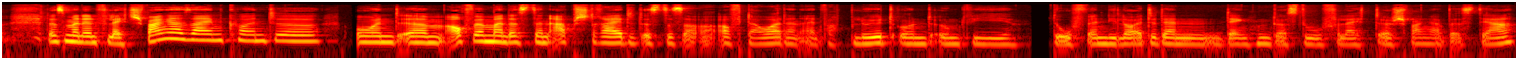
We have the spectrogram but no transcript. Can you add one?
dass man dann vielleicht schwanger sein könnte. Und ähm, auch wenn man das dann abstreitet, ist das auf Dauer dann einfach blöd und irgendwie doof, wenn die Leute dann denken, dass du vielleicht äh, schwanger bist, ja.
